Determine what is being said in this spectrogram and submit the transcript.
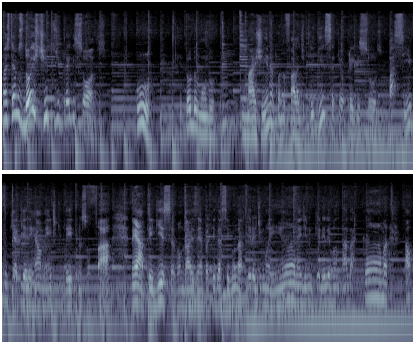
Nós temos dois tipos de preguiçosos. O que todo mundo imagina quando fala de preguiça, que é o preguiçoso passivo, que é aquele realmente que deita no sofá, né? A preguiça, vamos dar um exemplo aqui da segunda-feira de manhã, né? De não querer levantar da cama, tal.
